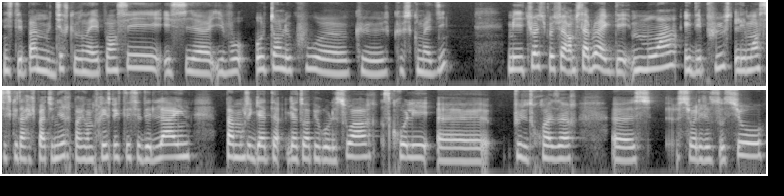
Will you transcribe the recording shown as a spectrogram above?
n'hésitez pas à me dire ce que vous en avez pensé et si euh, il vaut autant le coup euh, que, que, ce qu'on m'a dit. Mais tu vois, tu peux faire un petit tableau avec des moins et des plus. Les moins, c'est ce que tu n'arrives pas à tenir. Par exemple, respecter ses deadlines, pas manger gâteau, gâteau apéro le soir, scroller plus de 3 heures sur les réseaux sociaux.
